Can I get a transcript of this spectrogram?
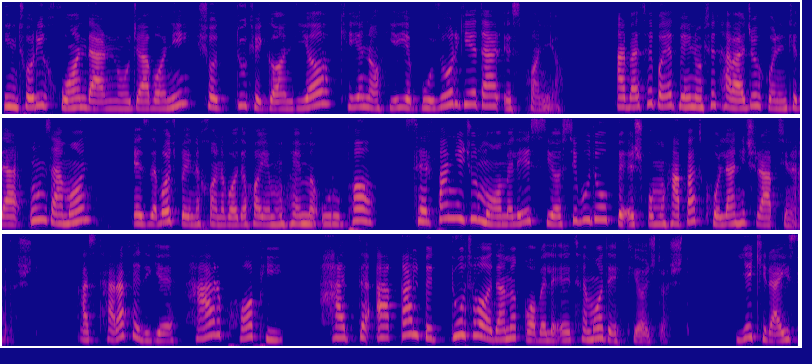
اینطوری خوان در نوجوانی شد دوک گاندیا که یه ناحیه بزرگیه در اسپانیا. البته باید به این نکته توجه کنید که در اون زمان ازدواج بین خانواده های مهم اروپا صرفا یه جور معامله سیاسی بود و به عشق و محبت کلا هیچ ربطی نداشت. از طرف دیگه هر پاپی حداقل به دو تا آدم قابل اعتماد احتیاج داشت. یکی رئیس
